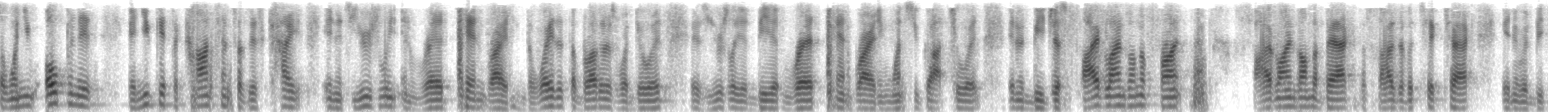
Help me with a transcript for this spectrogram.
So when you open it and you get the contents of this kite, and it's usually in red pen writing. The way that the brothers would do it is usually it'd be in red pen writing once you got to it, and it'd be just five lines on the front, five lines on the back, the size of a tic tac, and it would be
